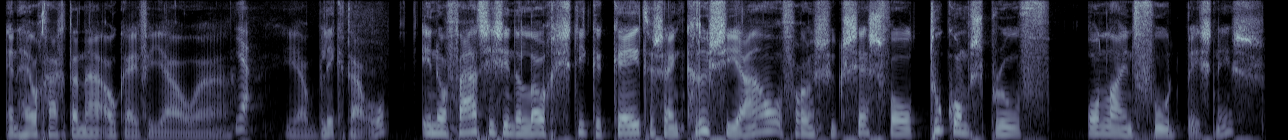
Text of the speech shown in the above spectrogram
En heel graag daarna ook even jouw, uh, jouw blik daarop. Innovaties in de logistieke keten zijn cruciaal voor een succesvol, toekomstproof online food business.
